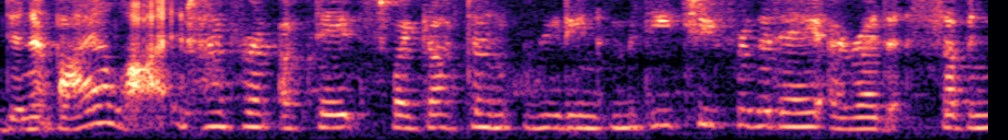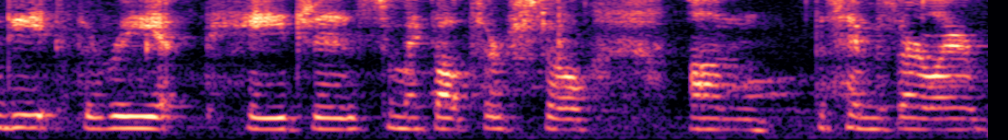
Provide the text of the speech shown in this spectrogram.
didn't buy a lot. Time for an update. So I got done reading Medici for the day. I read 73 pages, so my thoughts are still um, the same as earlier.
